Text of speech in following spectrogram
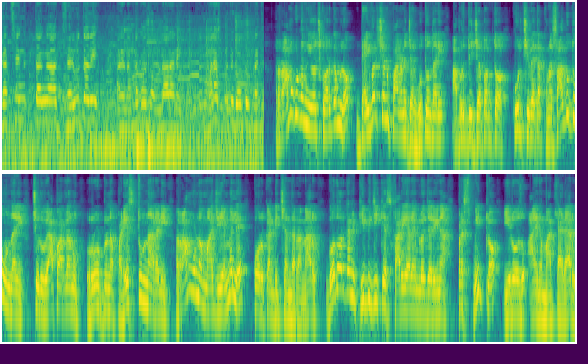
ఖచ్చితంగా జరుగుతుంది అనే నమ్మకంతో ఉండాలని మనస్ఫూర్తి కోరుతూ ప్రతి రామగుండం నియోజకవర్గంలో డైవర్షన్ పాలన జరుగుతుందని అభివృద్ధి జపంతో కూల్చివేత కొనసాగుతూ ఉందని చిరు వ్యాపారులను రోడ్డున పడేస్తున్నారని రామగుండం మాజీ ఎమ్మెల్యే కోరుకంటి చందర్ అన్నారు. గోదావరికని టీబీజీకేఎస్ కార్యాలయంలో జరిగిన ప్రెస్ మీట్లో ఈరోజు ఆయన మాట్లాడారు.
